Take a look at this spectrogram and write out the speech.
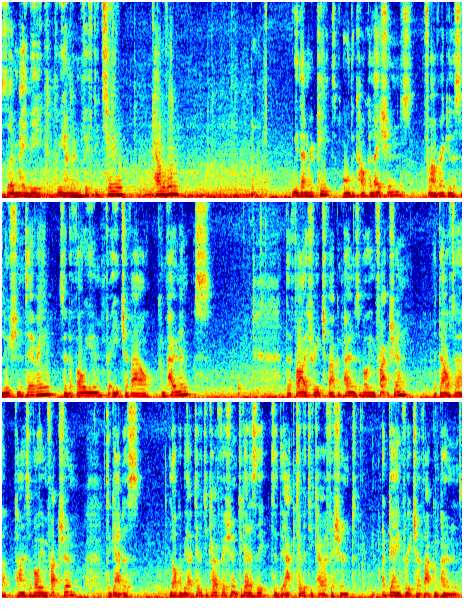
so maybe 352 Kelvin. We then repeat all the calculations for our regular solution theory, so the volume for each of our components, the phi for each of our components of volume fraction, the delta times the volume fraction, to get us log of the activity coefficient, to get us the, to the activity coefficient again for each of our components.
